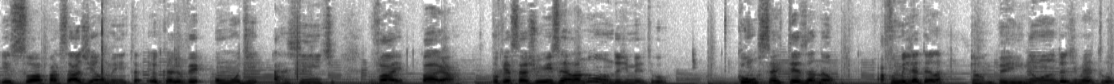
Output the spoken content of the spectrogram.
e só a passagem aumenta. Eu quero ver onde a gente vai parar. Porque essa juíza ela não anda de metrô. Com certeza não. A família dela também não anda de metrô.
